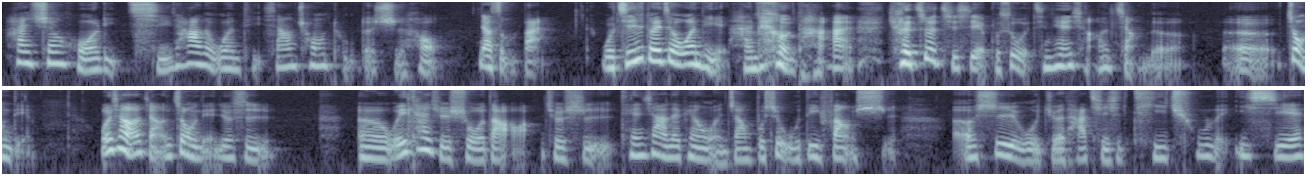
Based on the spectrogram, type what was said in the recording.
和生活里其他的问题相冲突的时候，要怎么办？我其实对这个问题还没有答案，就这其实也不是我今天想要讲的呃重点。我想要讲的重点就是，呃，我一开始说到啊，就是天下那篇文章不是无的放矢，而是我觉得他其实提出了一些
